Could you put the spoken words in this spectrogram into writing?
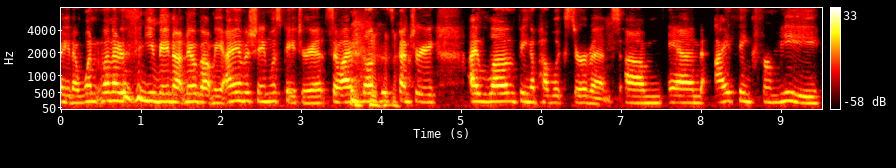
you know, one, one other thing you may not know about me, I am a shameless patriot. So I love this country. I love being a public servant. Um, and I think for me,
